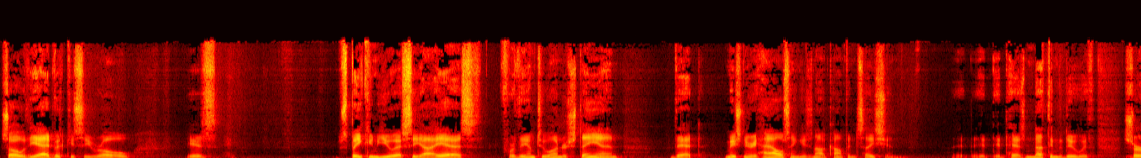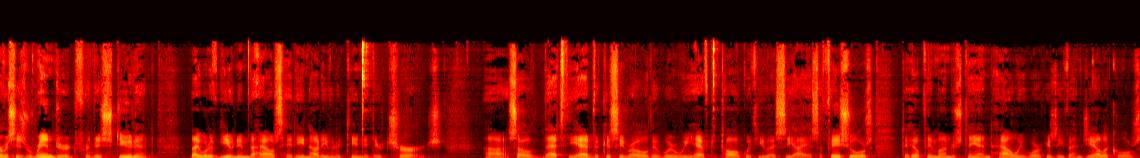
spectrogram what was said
So the advocacy role is speaking to USCIS for them to understand that missionary housing is not compensation. It, it, it, has nothing to do with services rendered for this student. They would have given him the house had he not even attended their church. Uh, so that's the advocacy role that where we have to talk with USCIS officials to help them understand how we work as evangelicals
